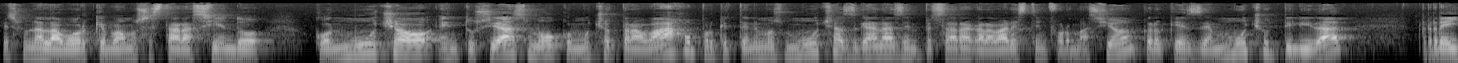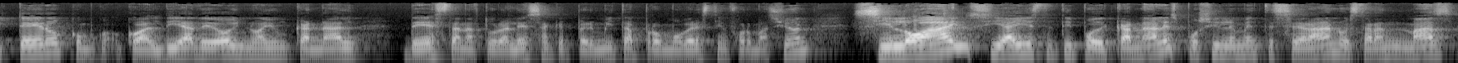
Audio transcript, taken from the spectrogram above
Es una labor que vamos a estar haciendo con mucho entusiasmo, con mucho trabajo, porque tenemos muchas ganas de empezar a grabar esta información. Creo que es de mucha utilidad. Reitero, como, al día de hoy no hay un canal de esta naturaleza que permita promover esta información. Si lo hay, si hay este tipo de canales, posiblemente serán o estarán más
